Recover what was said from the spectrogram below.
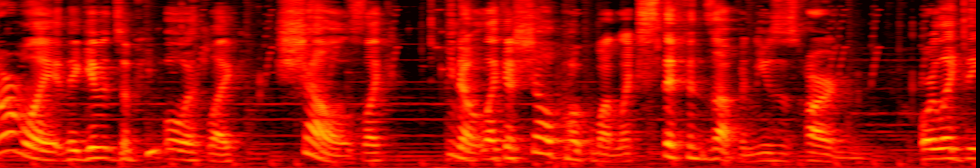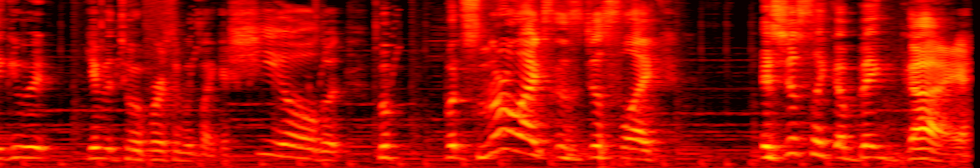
normally they give it to people with like shells, like you know, like a shell Pokemon like stiffens up and uses harden, or like they give it give it to a person with like a shield. But but, but Snorlax is just like it's just like a big guy.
